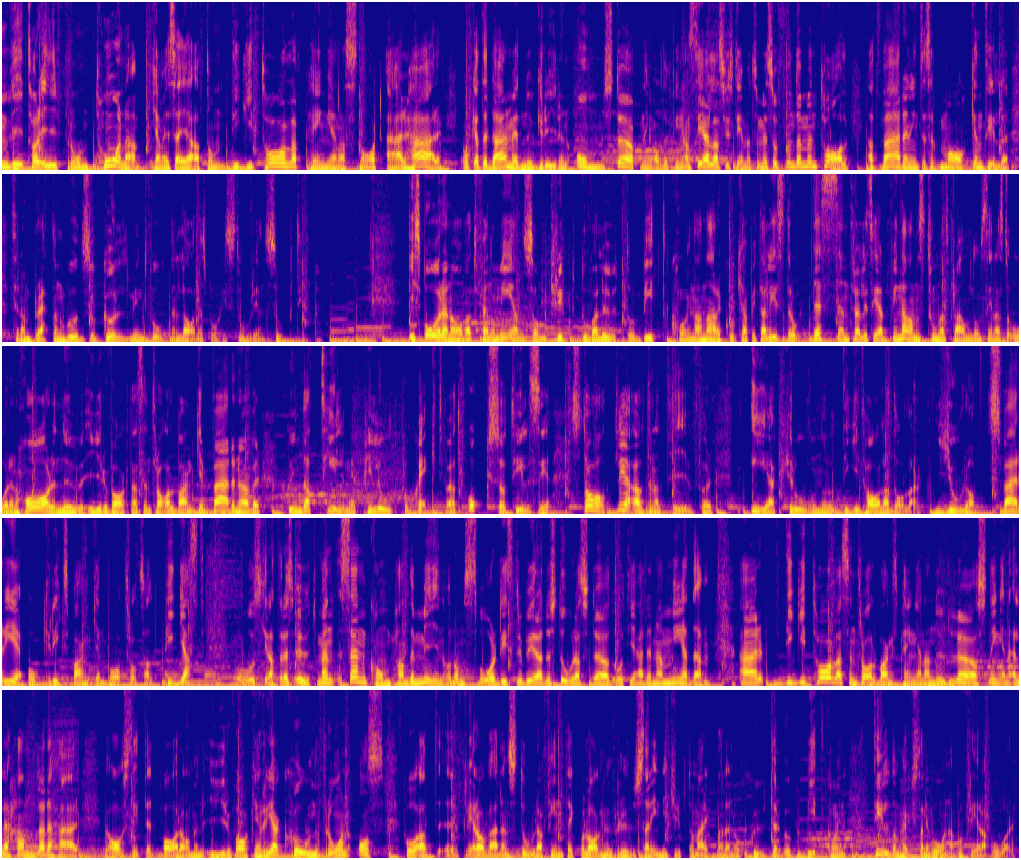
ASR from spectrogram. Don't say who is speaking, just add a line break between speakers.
Om vi tar i från tårna kan vi säga att de digitala pengarna snart är här och att det därmed nu gryr en omstöpning av det finansiella systemet som är så fundamental att världen inte sett maken till det sedan Bretton Woods och guldmyntfoten lades på historiens soptipp. I spåren av att fenomen som kryptovalutor, bitcoin, anarkokapitalister och decentraliserad finans tonat fram de senaste åren har nu yrvakna centralbanker världen över skyndat till med pilotprojekt för att också tillse statliga alternativ för e-kronor och digitala dollar. Jo då, Sverige och Riksbanken var trots allt piggast och skrattades ut, men sen kom pandemin och de svårdistribuerade stora stödåtgärderna med den. Är digitala centralbankspengarna nu lösningen eller handlar det här avsnittet bara om en yrvaken reaktion från oss på att eh, flera av världens stora fintechbolag nu rusar in i kryptomarknaden och skjuter upp bitcoin till de högsta nivåerna på flera år?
